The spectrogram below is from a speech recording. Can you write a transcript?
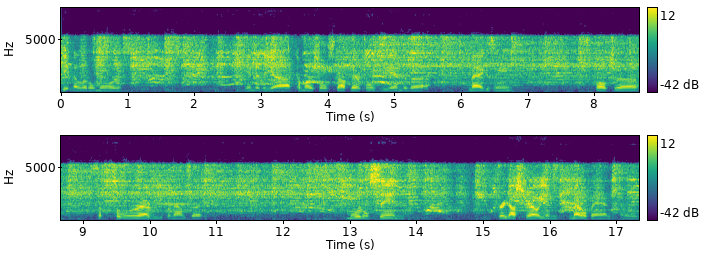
getting a little more into the uh, commercial stuff there towards the end of the magazine. Ultra, Sepultura, however you pronounce that. Mortal Sin, great Australian metal band. I mean,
